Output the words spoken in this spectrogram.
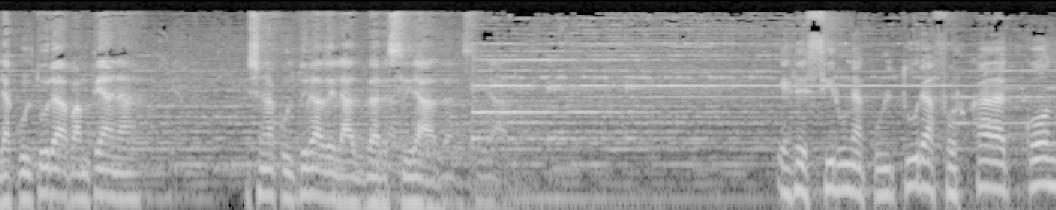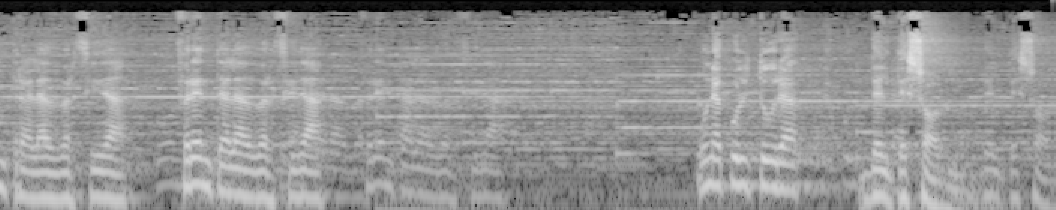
La cultura pampeana es una cultura de la adversidad. Es decir, una cultura forjada contra la adversidad, frente a la adversidad, frente a la adversidad. Una cultura del tesoro, del tesoro.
